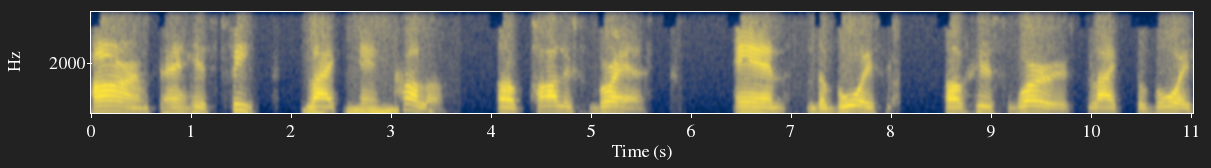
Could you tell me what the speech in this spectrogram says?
arms and his feet like in color of polished brass, and the voice of his words like the voice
